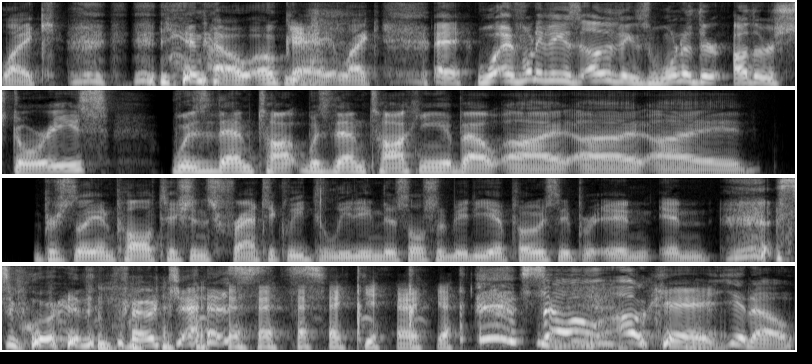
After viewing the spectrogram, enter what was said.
Like, you know, okay, yeah. like. And eh, funny thing is, other things. One of their other stories was them talk was them talking about uh uh, uh Brazilian politicians frantically deleting their social media posts in in support of the protests. yeah, yeah. So okay, yeah. you know,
